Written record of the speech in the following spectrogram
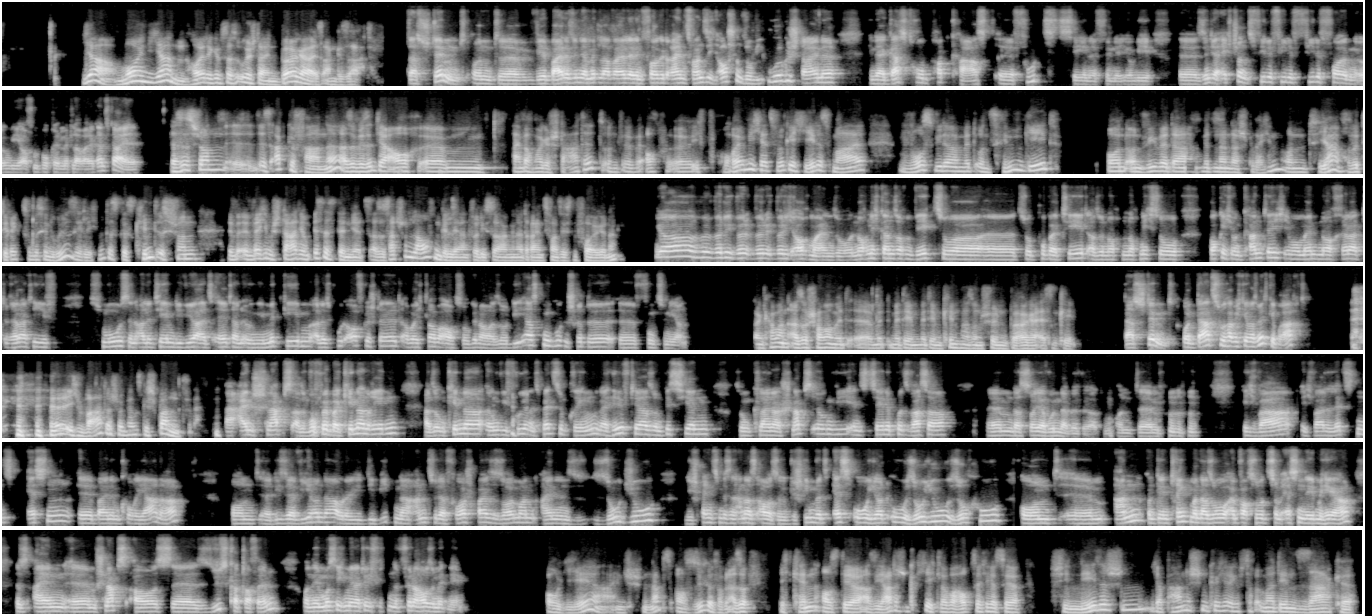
Ja, moin Jan, heute gibt es das Urgestein. Burger ist angesagt. Das stimmt. Und äh, wir beide sind ja mittlerweile in Folge 23 auch schon so wie Urgesteine in der Gastro-Podcast-Food-Szene, äh, finde ich. Irgendwie äh, sind ja echt schon viele, viele, viele Folgen irgendwie auf dem Buckel mittlerweile. Ganz geil. Das ist schon, äh, ist abgefahren, ne? Also wir sind ja auch ähm, einfach mal gestartet und äh, auch, äh, ich freue mich jetzt wirklich jedes Mal, wo es wieder mit uns hingeht und, und wie wir da miteinander sprechen. Und ja, man wird direkt so ein bisschen rührselig. Ne? Das, das Kind ist schon, in, welchem Stadium ist es denn jetzt? Also es hat schon laufen gelernt, würde ich sagen, in der 23. Folge, ne? Ja, würde ich, würde, würde ich auch meinen. So. Noch nicht ganz auf dem Weg zur, äh, zur Pubertät, also noch, noch nicht so bockig und kantig. Im Moment noch relativ, relativ smooth in alle Themen, die wir als Eltern irgendwie mitgeben. Alles gut aufgestellt, aber ich glaube auch so, genau. Also die ersten guten Schritte äh, funktionieren. Dann kann man also schon mal mit, äh, mit, mit, dem, mit dem Kind mal so einen schönen Burger essen gehen. Das stimmt. Und dazu habe ich dir was mitgebracht. ich warte schon ganz gespannt. Äh, ein Schnaps, also wo wir bei Kindern reden, also um Kinder irgendwie früher ins Bett zu bringen, da hilft ja so ein bisschen so ein kleiner Schnaps irgendwie ins Zähneputzwasser. Ähm, das soll ja Wunder bewirken. Und ähm, ich, war, ich war letztens essen äh, bei einem Koreaner und äh, die servieren da oder die, die bieten da an, zu der Vorspeise soll man einen Soju die sprechen es ein bisschen anders aus. Also geschrieben wird es S-O-J-U, Soju, Sochu und ähm, an und den trinkt man da so einfach so zum Essen nebenher. Das ist ein ähm, Schnaps aus äh, Süßkartoffeln und den muss ich mir natürlich für, für nach Hause mitnehmen. Oh yeah, ein Schnaps aus Süßkartoffeln. Also ich kenne aus der asiatischen Küche, ich glaube hauptsächlich aus der chinesischen, japanischen Küche, da gibt es doch immer den Sake.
